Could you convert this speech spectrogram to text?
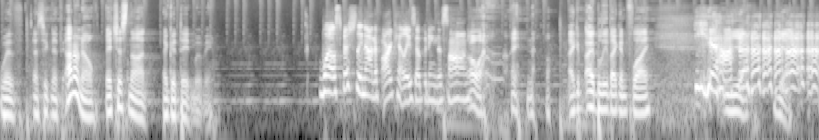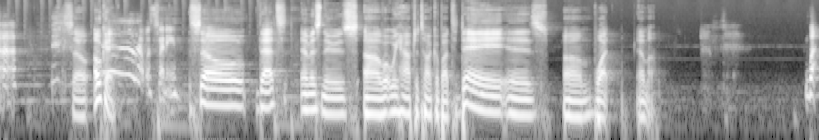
with a significant. I don't know. It's just not a good date movie. Well, especially not if R. Kelly's opening the song. Oh, I know. I, I believe I can fly. Yeah. Yeah, yeah. So okay. that was funny. So that's Emma's news. Uh, what we have to talk about today is um, what Emma. Well,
